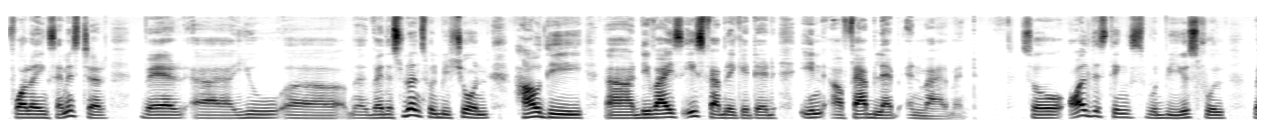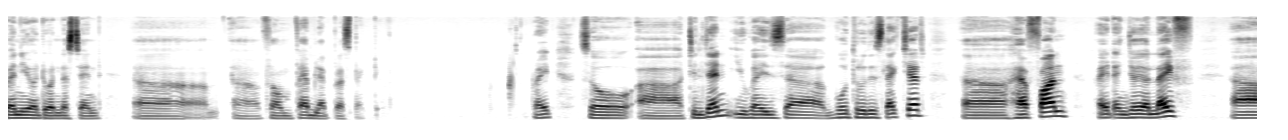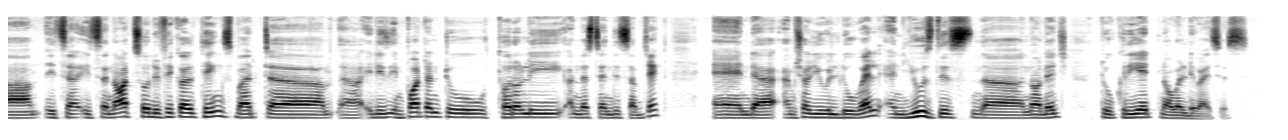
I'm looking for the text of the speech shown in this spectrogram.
following semester where uh, you uh, where the students will be shown how the uh, device is fabricated in a fab lab environment. So, all these things would be useful when you want to understand from fab lab perspective right. So, uh, till then you guys go through this lecture have fun right enjoy your life uh, it's a it's a not so difficult things, but uh, uh, it is important to thoroughly understand this subject and I am sure you will do well and use this knowledge to create novel devices.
